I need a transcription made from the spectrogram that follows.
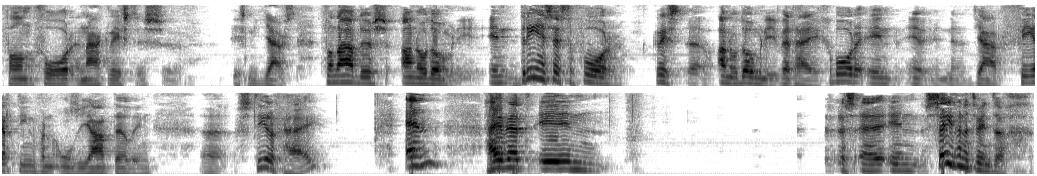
van voor en na Christus is niet juist. Vandaar dus Anno Domini. In 63 voor Christ, uh, Anno Domini werd hij geboren. In, in, het jaar 14 van onze jaartelling uh, stierf hij. En hij werd in, uh, in 27,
